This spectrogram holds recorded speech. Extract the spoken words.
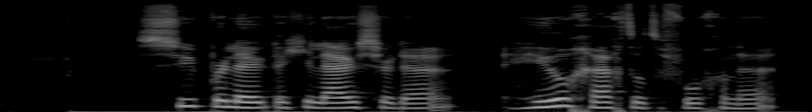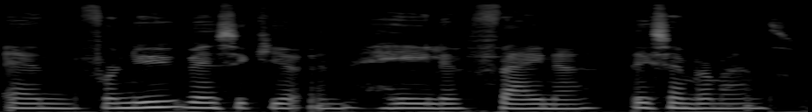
Super leuk dat je luisterde heel graag tot de volgende. En voor nu wens ik je een hele fijne decembermaand.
